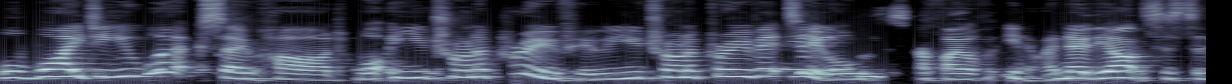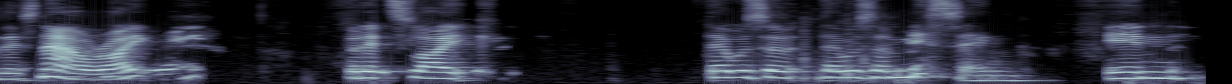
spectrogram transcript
well, why do you work so hard? What are you trying to prove? Who are you trying to prove it to? All the stuff I, you know, I know the answers to this now, right? But it's like there was a there was a missing in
